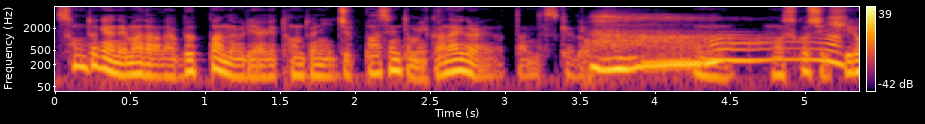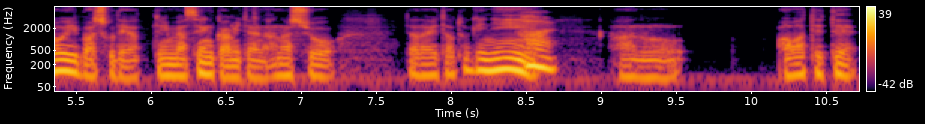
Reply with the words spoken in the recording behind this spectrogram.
その時はねまだ物販の売り上げって本当に10%もいかないぐらいだったんですけど、あうん。ーもう少し広い場所でやってみませんかみたいな話をいただいた時に、はい。あの慌てて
